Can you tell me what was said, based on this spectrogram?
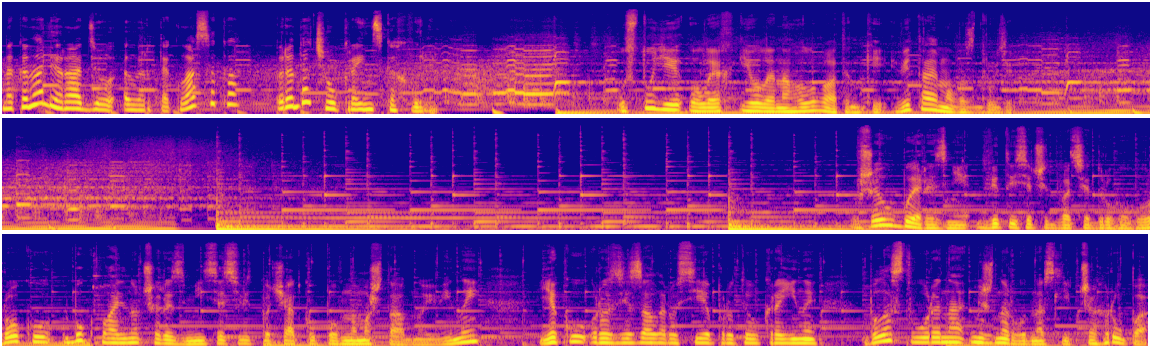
На каналі Радіо ЛРТ Класика передача Українська хвиля. У студії Олег і Олена Головатенки. Вітаємо вас, друзі! Вже у березні 2022 року, буквально через місяць від початку повномасштабної війни, яку розв'язала Росія проти України, була створена міжнародна слідча група,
